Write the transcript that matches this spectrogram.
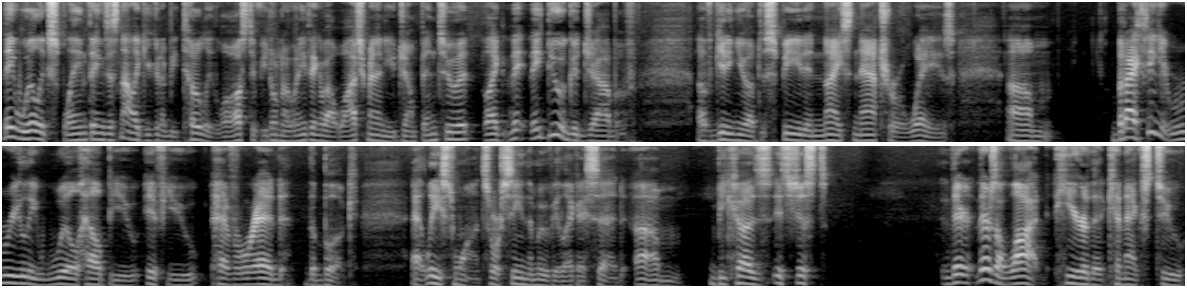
they will explain things. It's not like you're going to be totally lost if you don't know anything about watchmen and you jump into it. Like they, they do a good job of of getting you up to speed in nice natural ways. Um, but i think it really will help you if you have read the book at least once or seen the movie like i said. Um, because it's just there there's a lot here that connects to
